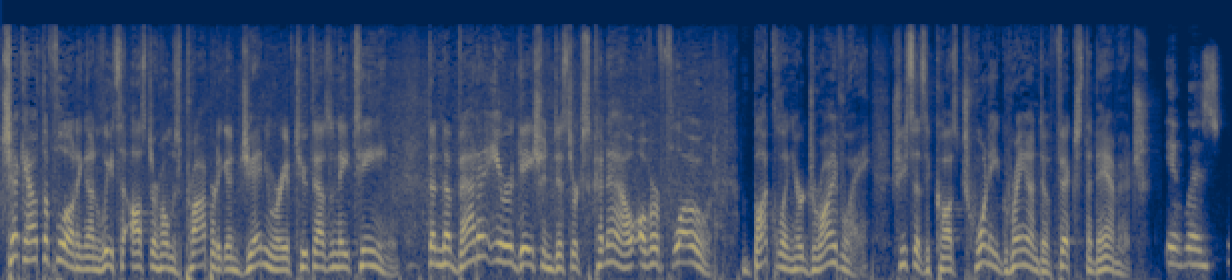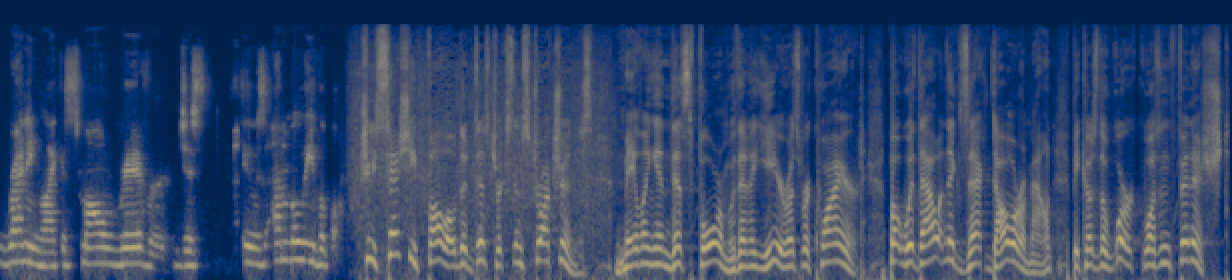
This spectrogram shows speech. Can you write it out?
Check out the flooding on Lisa Osterholm's property in January of 2018. The Nevada Irrigation District's canal overflowed, buckling her driveway. She says it cost 20 grand to fix the damage. It was running like a small river, just it was unbelievable. She says she followed the district's instructions, mailing in this form within a year as required, but without an exact dollar amount because the work wasn't finished.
